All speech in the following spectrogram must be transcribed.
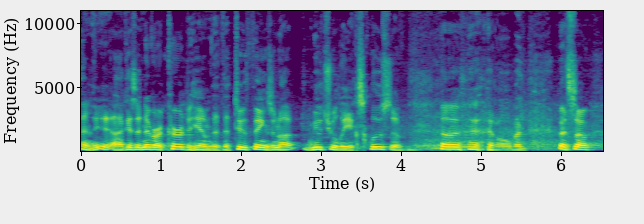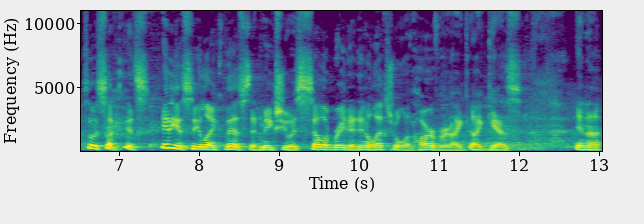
And I guess it never occurred to him that the two things are not mutually exclusive uh, at all. But, but so, so it's, like, it's idiocy like this that makes you a celebrated intellectual at Harvard, I, I guess. And uh,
